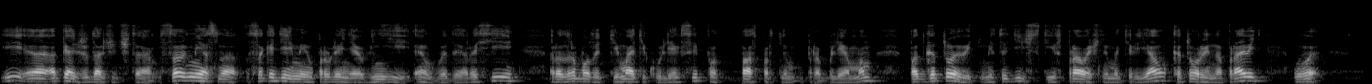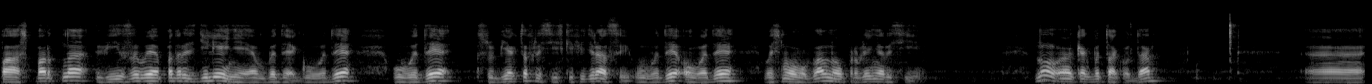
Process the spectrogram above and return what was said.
И э, опять же дальше читаем. Совместно с Академией управления в НИИ МВД России разработать тематику лекций по паспортным проблемам, подготовить методический и справочный материал, который направить в паспортно-визовые подразделения МВД, ГУВД, УВД субъектов Российской Федерации, УВД, ОВД 8 Главного управления России. Ну, э, как бы так вот, да? Э,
